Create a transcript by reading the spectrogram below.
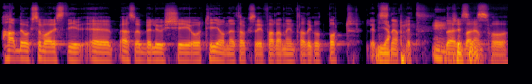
Hade också varit Steve, eh, alltså Belushi-årtiondet också ifall han inte hade gått bort lite Japp. snöpligt. Mm. Då är det bara Precis. en på...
